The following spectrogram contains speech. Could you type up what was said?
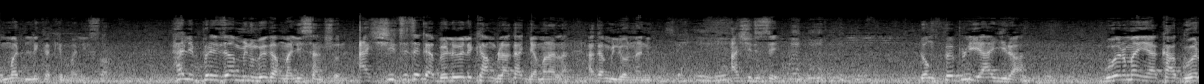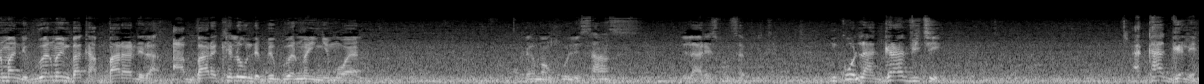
o ma deli ka kɛ mali sɔrɔ hali président minnu bɛ ka mali sanctionne a si tɛ se ka belebele kan bila a ka jamana la a ka miliyɔn naani a si tɛ se donc peuple y'a yira gouvernement y'a ka gouvernement de gouvernement in b'a ka baara de la a baarakɛlenw de bɛ gouvernement in ɲɛmɔgɔya vraiment ko le sens de la responsabilité n ko la gravité a ka gɛlɛn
